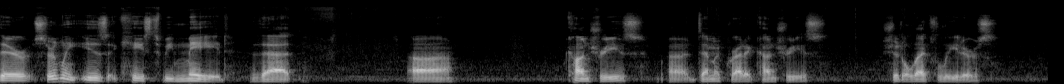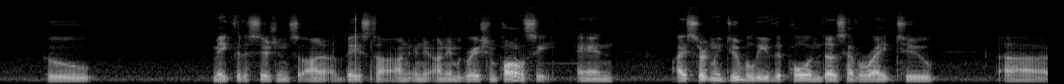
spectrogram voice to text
there certainly is a case to be made that uh, countries, uh, democratic countries, should elect leaders who make the decisions on, based on, on immigration policy. And I certainly do believe that Poland does have a right to uh,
